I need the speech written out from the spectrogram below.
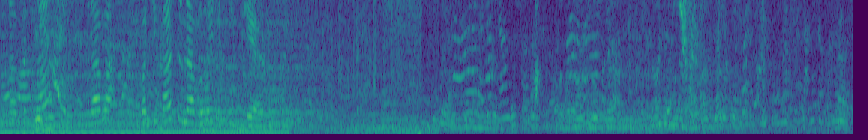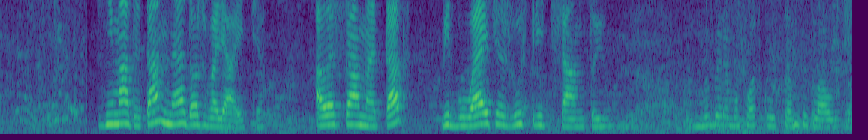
з Санта Клаусом, треба почекати на величку чергу. Знімати там не дозволяється. Але саме так відбувається зустріч з Сантою. Ми беремо фотку з Санта Клаусом.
